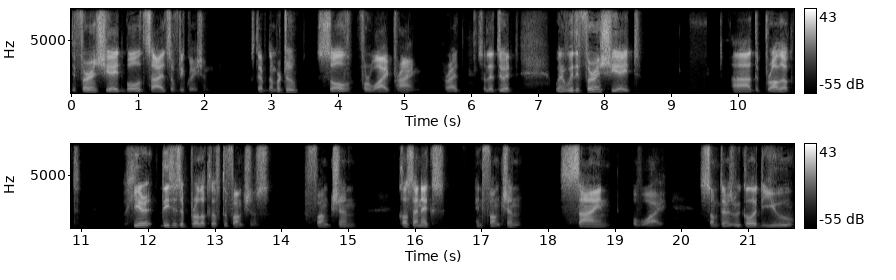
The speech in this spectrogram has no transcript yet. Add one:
differentiate both sides of the equation. Step number two, solve for y prime, right? So let's do it. When we differentiate uh, the product, here, this is a product of two functions, function cosine x and function sine of y. Sometimes we call it u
